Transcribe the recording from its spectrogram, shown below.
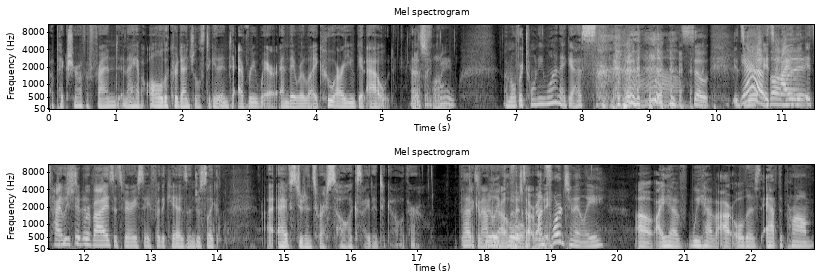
a picture of a friend, and I have all the credentials to get into everywhere. And they were like, "Who are you? Get out!" And That's I was like, funny. "Oh." I'm over 21, I guess. Wow. so it's Yeah, very, it's highly it's highly supervised. It's very safe for the kids, and just like I, I have students who are so excited to go. They're That's picking out really their cool. outfits already. Unfortunately, uh, I have we have our oldest at the prom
